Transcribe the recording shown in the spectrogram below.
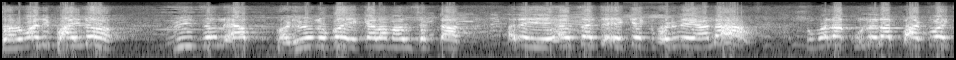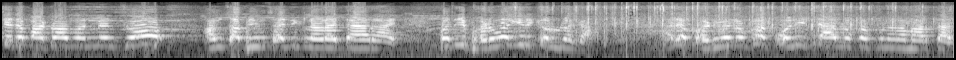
सर्वांनी पाहिलं. वीस जण या भडवे लोक एकाला मारू शकतात. अरे याचा ते एक एक भडवे या ना. तुम्हाला कुणाला पाठवायचे ते पाठवा मनमेन सो आमचा भीमसैनिक लढाई तयार आहे. पण ही भडवागिरी करू नका. अरे भडवे लोक कोणी चार लोक कुणाला मारतात?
